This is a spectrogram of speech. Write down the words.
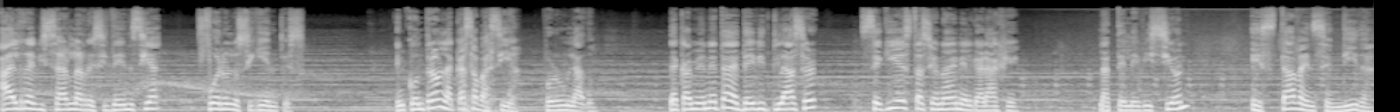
al revisar la residencia fueron los siguientes. Encontraron la casa vacía, por un lado. La camioneta de David Glasser seguía estacionada en el garaje. La televisión estaba encendida.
